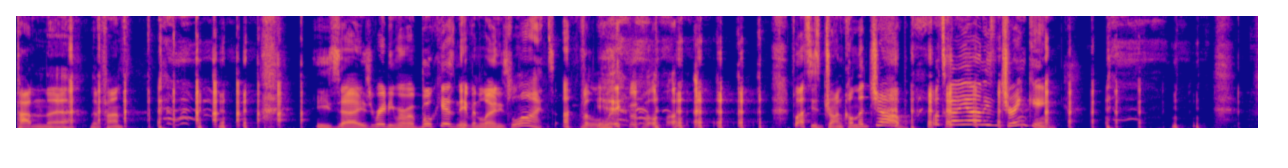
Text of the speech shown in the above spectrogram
Pardon the, the pun. He's uh, he's reading from a book. He hasn't even learned his lines. Unbelievable. Plus, he's drunk on the job. What's going on? He's drinking.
